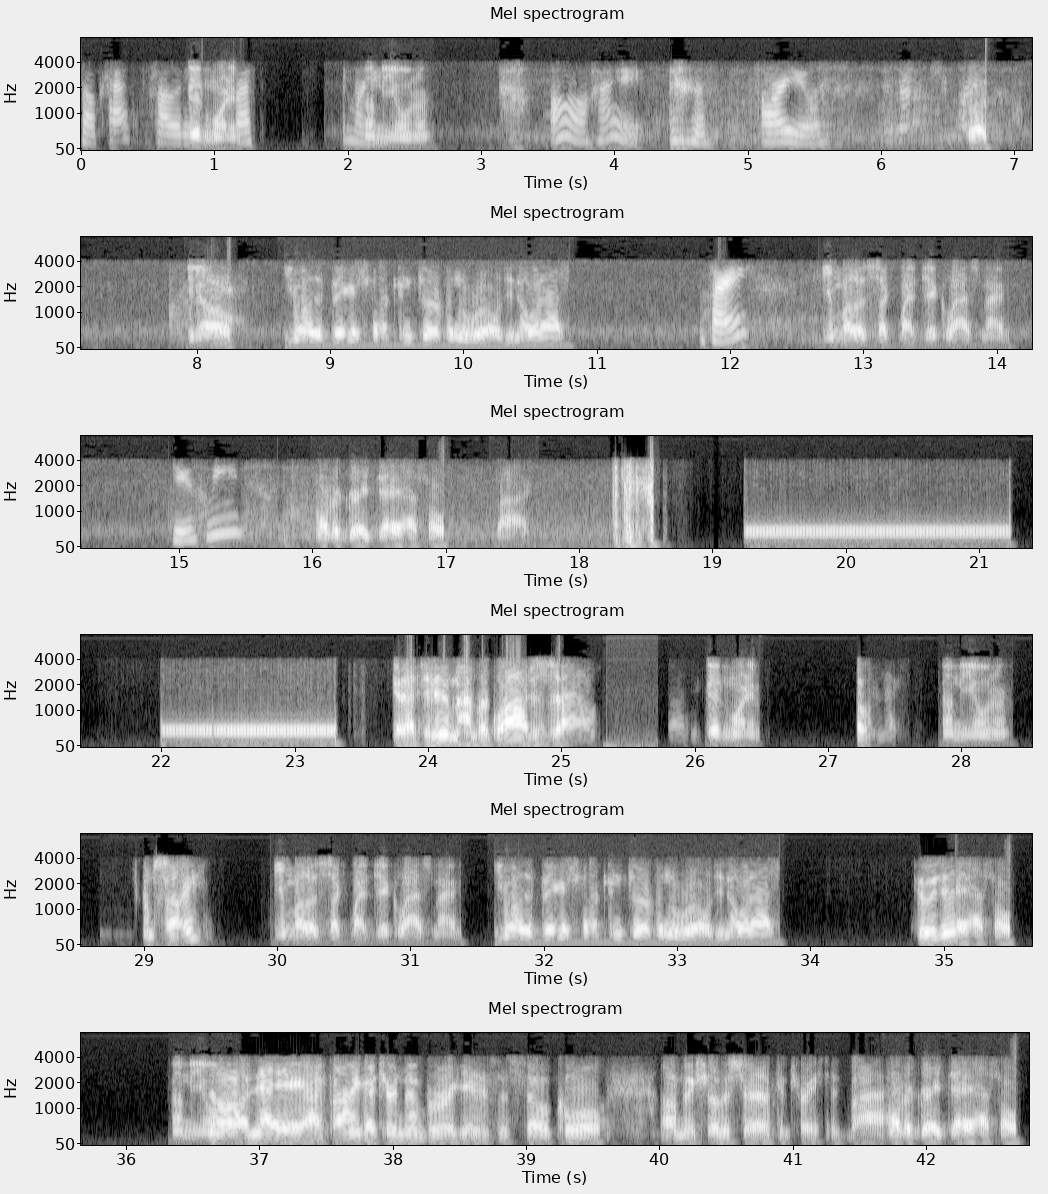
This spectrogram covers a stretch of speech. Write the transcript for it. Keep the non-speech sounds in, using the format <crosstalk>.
Cellcast, Holiday Good morning. Express. Good morning. I'm the owner. Oh, hi. <laughs> How are you? Good. You know, you are the biggest fucking jerk in the world. You know what, ass? Sorry? Your mother sucked my dick last night. Excuse me? Have a great day, asshole. Bye. Good afternoon, Mount Lodge. This is Al. Good morning. Oh, I'm the owner. I'm sorry? Your mother sucked my dick last night. You are the biggest fucking jerk in the world. You know what, ass? Who is it? Asshole. I'm the owner. Oh, now you, I finally got your number again. This is so cool. I'll make sure the sheriff can trace it. Bye. Have a great day, asshole.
